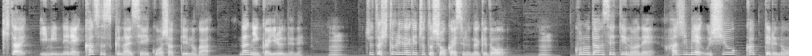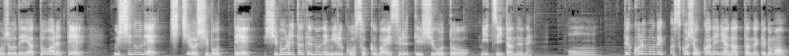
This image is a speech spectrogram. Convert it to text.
来た移民でね、数少ない成功者っていうのが何人かいるんだよね。うん。ちょっと一人だけちょっと紹介するんだけど、うん。この男性っていうのはね、はじめ牛を飼ってる農場で雇われて、牛のね、乳を絞って、絞りたてのね、ミルクを即売するっていう仕事に就いたんだよね。うん。で、これもね、少しお金にはなったんだけども、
